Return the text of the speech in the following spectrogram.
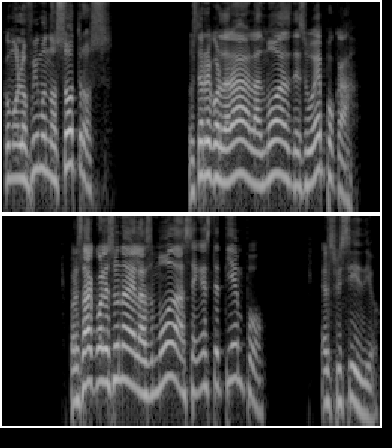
como lo fuimos nosotros. Usted recordará las modas de su época. Pero ¿sabe cuál es una de las modas en este tiempo? El suicidio.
